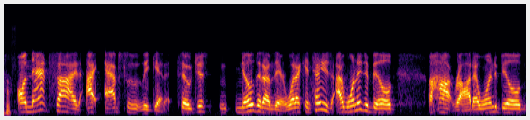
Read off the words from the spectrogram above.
on that side. I absolutely get it. So just know that I'm there. What I can tell you is, I wanted to build a hot rod. I wanted to build.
